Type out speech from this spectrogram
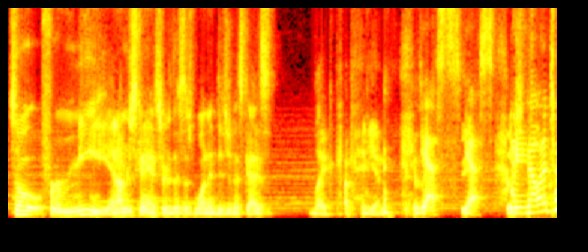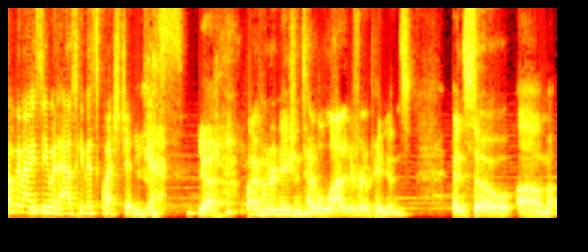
So for me, and I'm just going to answer this as one Indigenous guy's like opinion. yes, yes. I now want to tokenize you and ask you this question. Yes. yeah, 500 nations have a lot of different opinions. And so, um,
